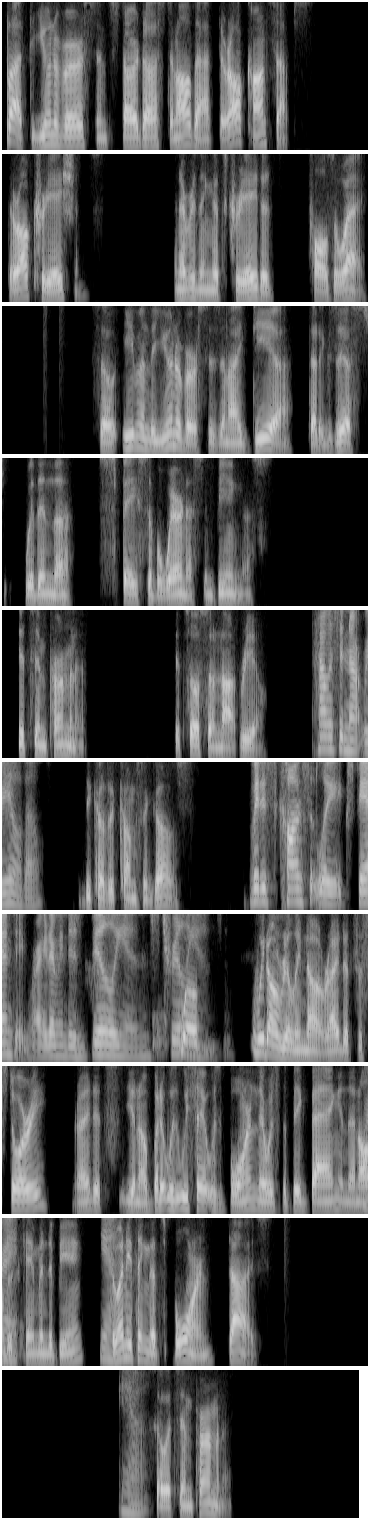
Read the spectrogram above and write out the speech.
But the universe and stardust and all that, they're all concepts, they're all creations. And everything that's created falls away. So even the universe is an idea that exists within the space of awareness and beingness. It's impermanent. It's also not real. How is it not real though? Because it comes and goes but it's constantly expanding, right? I mean, there's billions, trillions. Well, we don't really know, right? It's a story, right? It's, you know, but it was, we say it was born, there was the big bang, and then all right. this came into being. Yeah. So anything that's born dies. Yeah. So it's impermanent.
